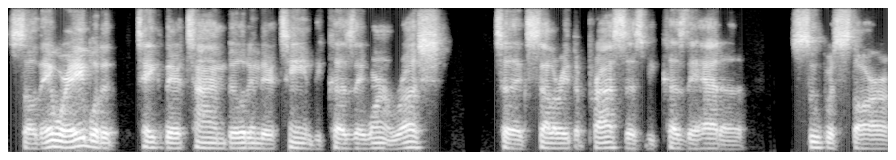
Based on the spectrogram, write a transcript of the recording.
So they were able to take their time building their team because they weren't rushed to accelerate the process because they had a superstar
